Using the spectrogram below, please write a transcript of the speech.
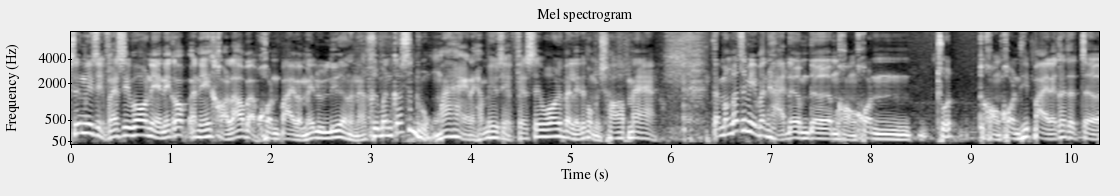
ซึ่ง Music Festival เนี่ยนี่ก็อันนี้ขอเล่าแบบคนไปแบบไม่รู้เรื่องนะ คือมันก็สนุกมากนะครับ Music Festival นี่เป็นอะไรที่ผมชอบมาก แต่มันก็จะมีปัญหาเดิมๆของคนชุดของคนที่ไปแล้วก็จะเจอ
